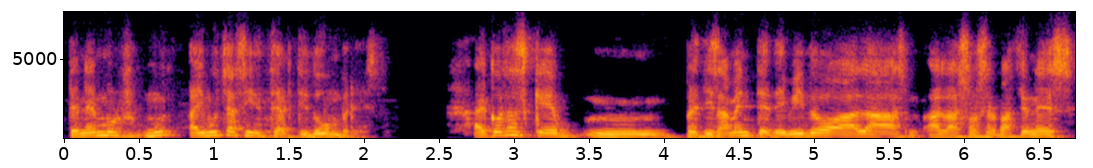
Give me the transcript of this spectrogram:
tenemos hay muchas incertidumbres. Hay cosas que mm, precisamente debido a las, a las observaciones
